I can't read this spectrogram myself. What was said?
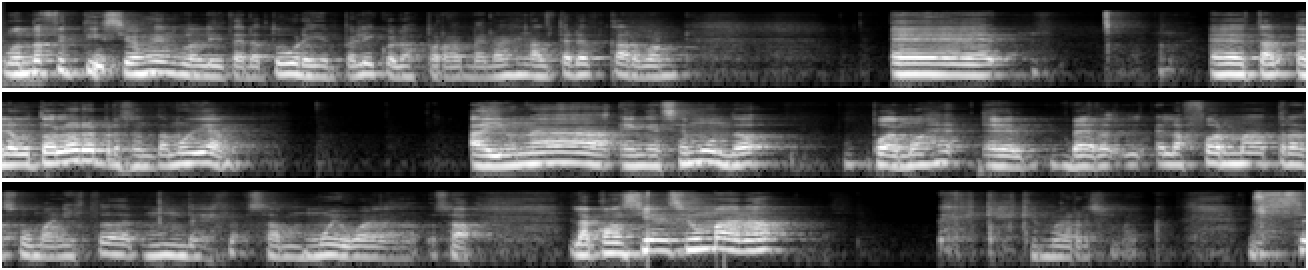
mundos ficticios en la literatura y en películas, por lo menos en Altered Carbon. Eh, eh, el autor lo representa muy bien. Hay una, en ese mundo, podemos eh, ver la forma transhumanista del mundo, o sea, muy buena. O sea, la conciencia humana, que, que marico. Sí.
